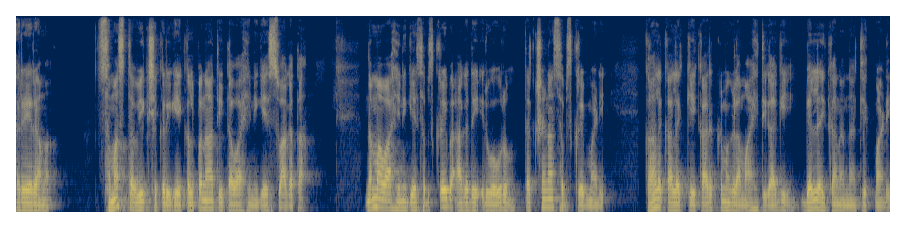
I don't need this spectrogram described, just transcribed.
ಹರೇ ರಾಮ. ಸಮಸ್ತ ವೀಕ್ಷಕರಿಗೆ ಕಲ್ಪನಾತೀತ ವಾಹಿನಿಗೆ ಸ್ವಾಗತ. ನಮ್ಮ ವಾಹಿನಿಗೆ ಸಬ್ಸ್ಕ್ರೈಬ್ ಆಗದೇ ಇರುವವರು ತಕ್ಷಣ ಸಬ್ಸ್ಕ್ರೈಬ್ ಮಾಡಿ. ಕಾಲಕಾಲಕ್ಕೆ ಕಾರ್ಯಕ್ರಮಗಳ ಮಾಹಿತಿಗಾಗಿ ಬೆಲ್ ಐಕಾನನ್ನು ಕ್ಲಿಕ್ ಮಾಡಿ.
